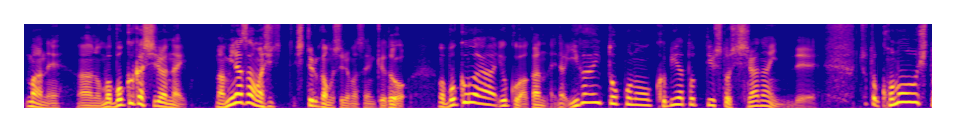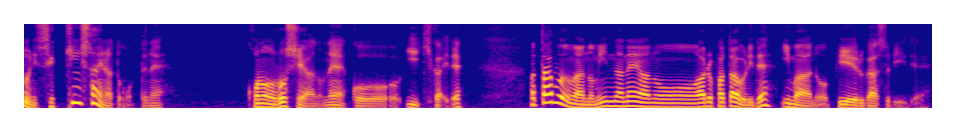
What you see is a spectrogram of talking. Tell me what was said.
まあねあの、まあ、僕が知らないまあ、皆さんは知ってるかもしれませんけど、まあ、僕はよくわかんないだから。意外とこの首跡っていう人を知らないんで、ちょっとこの人に接近したいなと思ってね。このロシアのね、こう、いい機会で。まあ、多分あのみんなね、あの、アルファタウリで、今あの、ピエール・ガスリーで、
